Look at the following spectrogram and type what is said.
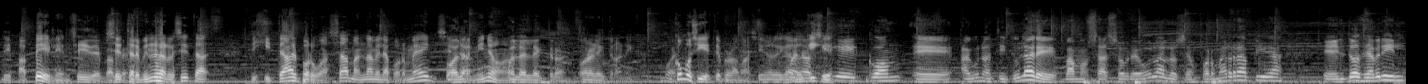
de papel. ¿eh? Sí, de papel. Se terminó la receta digital por WhatsApp, mandámela por mail, se O la- terminó. o la electrónica. O la electrónica. Bueno. ¿Cómo sigue este programa, señor Bueno, Quique? sigue con eh, algunos titulares, vamos a sobrevolarlos en forma rápida. El 2 de abril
